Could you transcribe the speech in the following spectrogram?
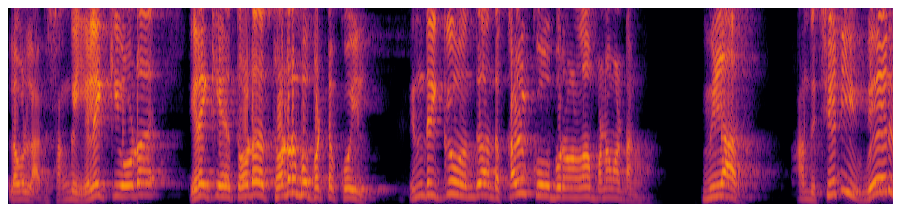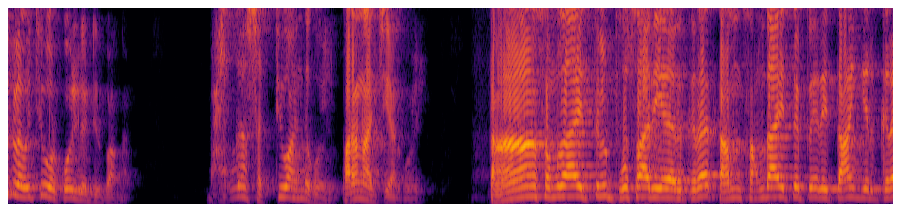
லெவலில் அது சங்க இலக்கியோட இலக்கியத்தோட தொடர்பு பட்ட கோயில். இன்றைக்கும் வந்து அந்த கல் கோபுரம்லாம் பண்ண மாட்டாங்க. மிலார் அந்த செடி வேர்களை வச்சு ஒரு கோயில் கட்டியிருப்பாங்க. பயங்கர சக்தி வாய்ந்த கோயில். பரநாச்சியார் கோயில். தான் சமுதாயத்தில் பூசாரியாக இருக்கிற தம் சமுதாயத்தை பேரை தாங்கி இருக்கிற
